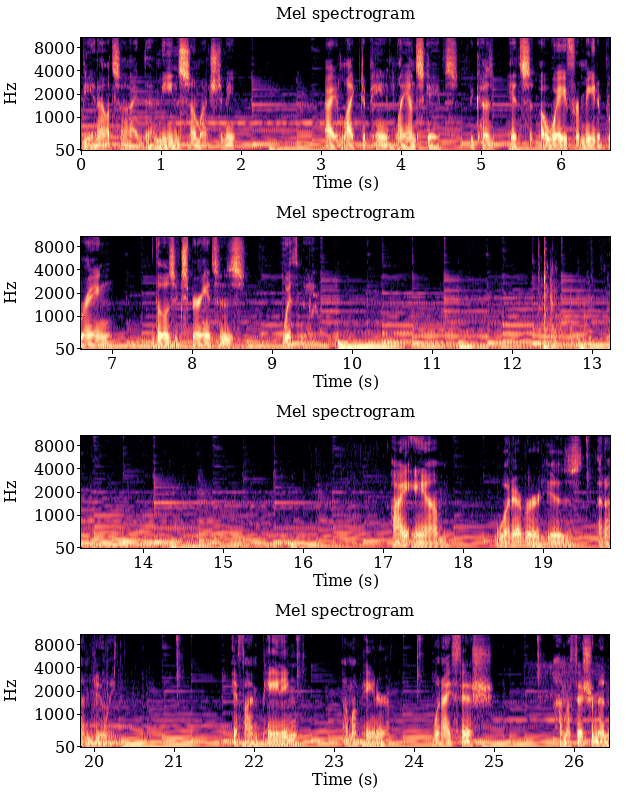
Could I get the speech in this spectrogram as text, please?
Being outside, that means so much to me. I like to paint landscapes because it's a way for me to bring those experiences with me. I am whatever it is that I'm doing. If I'm painting, I'm a painter. When I fish, I'm a fisherman.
